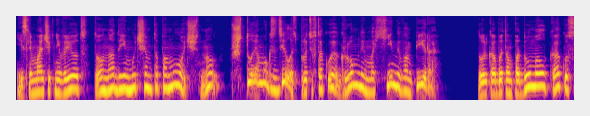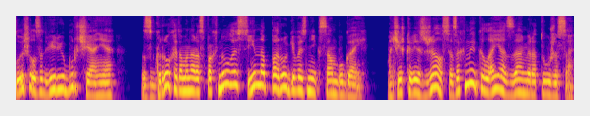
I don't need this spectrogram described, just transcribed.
Если мальчик не врет, то надо ему чем-то помочь. Но что я мог сделать против такой огромной махины вампира? Только об этом подумал, как услышал за дверью бурчание. С грохотом она распахнулась, и на пороге возник сам Бугай. Мальчишка весь сжался, захныкал, а я замер от ужаса.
